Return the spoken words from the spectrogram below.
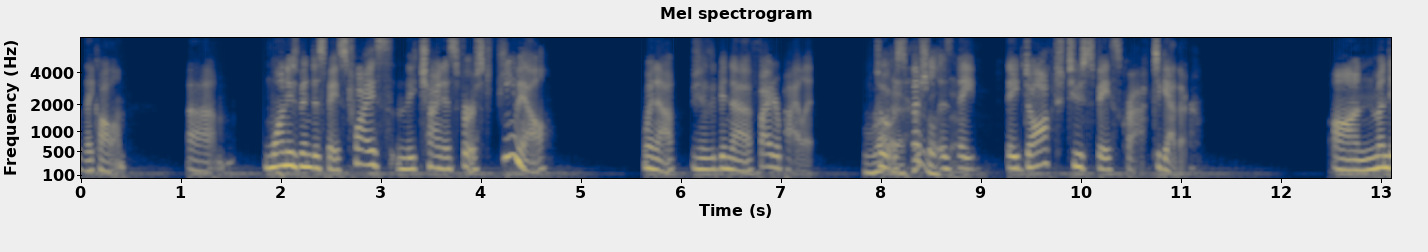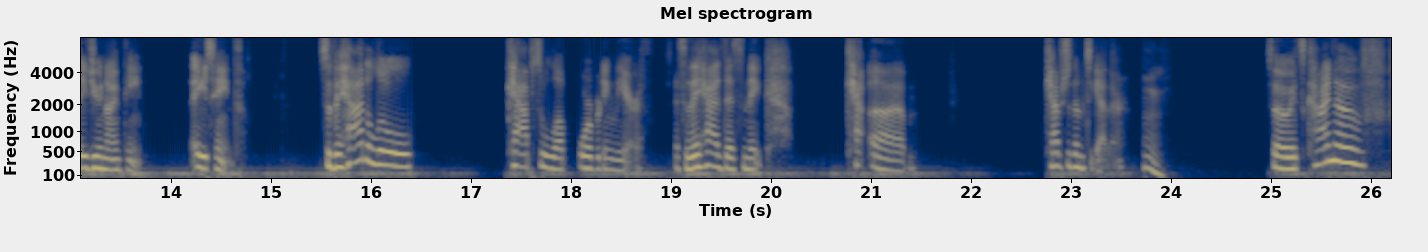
as they call them. Um, one who's been to space twice, and the China's first female went up. She had been a fighter pilot. Right. so what was special is that. they they docked two spacecraft together on Monday, June nineteenth, eighteenth. So they had a little capsule up orbiting the Earth, and so they had this, and they ca- ca- uh, captured them together. Hmm. So it's kind of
